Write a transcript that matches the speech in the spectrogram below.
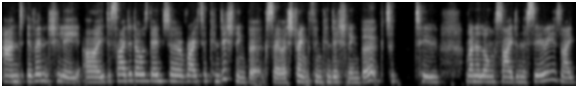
And eventually i decided i was going to write a conditioning book. So a strength and conditioning book to to run alongside in the series. I,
